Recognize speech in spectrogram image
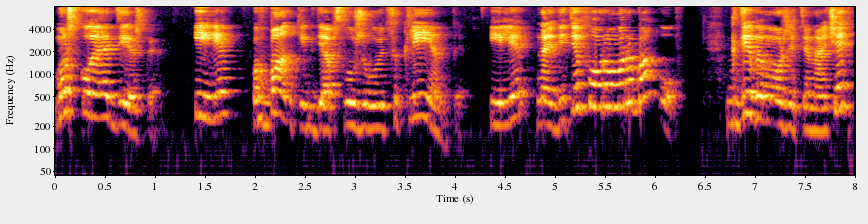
мужской одежды. Или в банке, где обслуживаются клиенты. Или найдите форумы рыбаков, где вы можете начать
